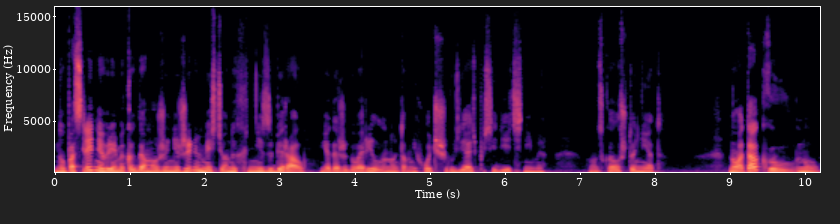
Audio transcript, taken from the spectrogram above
Ну, последнее время, когда мы уже не жили вместе, он их не забирал. Я даже говорила, ну, там, не хочешь их взять, посидеть с ними. Он сказал, что нет. Ну, а так, э, ну,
